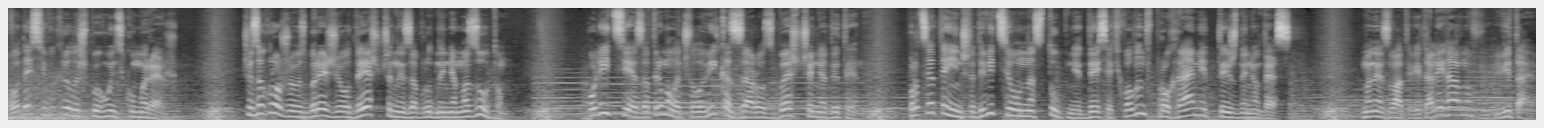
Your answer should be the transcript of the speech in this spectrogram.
В Одесі викрили шпигунську мережу. Чи загрожує узбережжю Одещини забруднення мазутом? Поліція затримала чоловіка за розбещення дитини. Про це та інше дивіться у наступні 10 хвилин в програмі Тиждень Одеси. Мене звати Віталій Гарнов. Вітаю.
